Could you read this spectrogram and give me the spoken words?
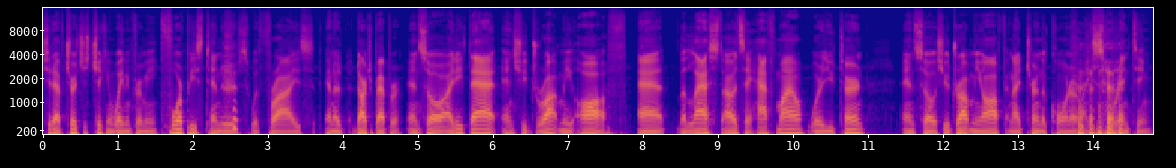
She'd have church's chicken waiting for me, four piece tenders with fries and a Dr. Pepper. And so I'd eat that, and she'd drop me off at the last, I would say, half mile where you turn. And so she would drop me off, and I'd turn the corner like sprinting,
